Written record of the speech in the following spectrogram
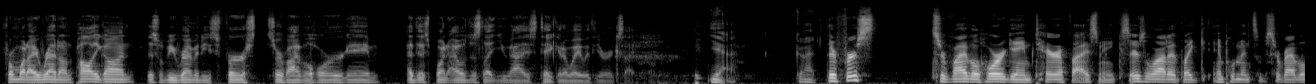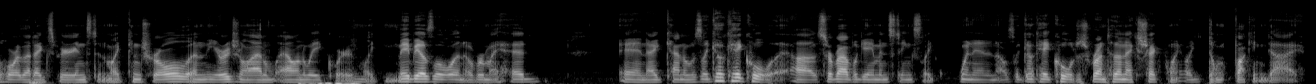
from what I read on Polygon, this will be Remedy's first survival horror game. At this point, I will just let you guys take it away with your excitement. Yeah, go ahead. Their first survival horror game terrifies me because there's a lot of like implements of survival horror that I experienced in like Control and the original Alan, Alan Wake, where like maybe I was a little in over my head, and I kind of was like, okay, cool. Uh, survival game instincts like went in, and I was like, okay, cool. Just run to the next checkpoint. Like, don't fucking die.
